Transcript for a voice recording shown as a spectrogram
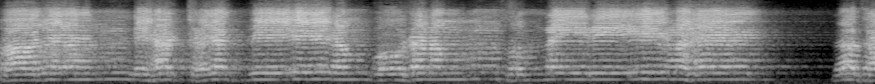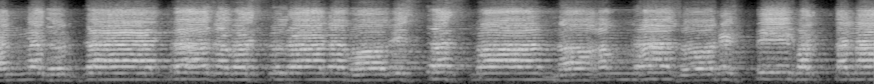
वाजयन् निहक्षयद्वीरम् भूषणम् सुम्नैरीमहे। रथन्न दुर्गात्वासवस्तुदानभो विस्तस्मान्नो अम्हासो निष्पीभर्तना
